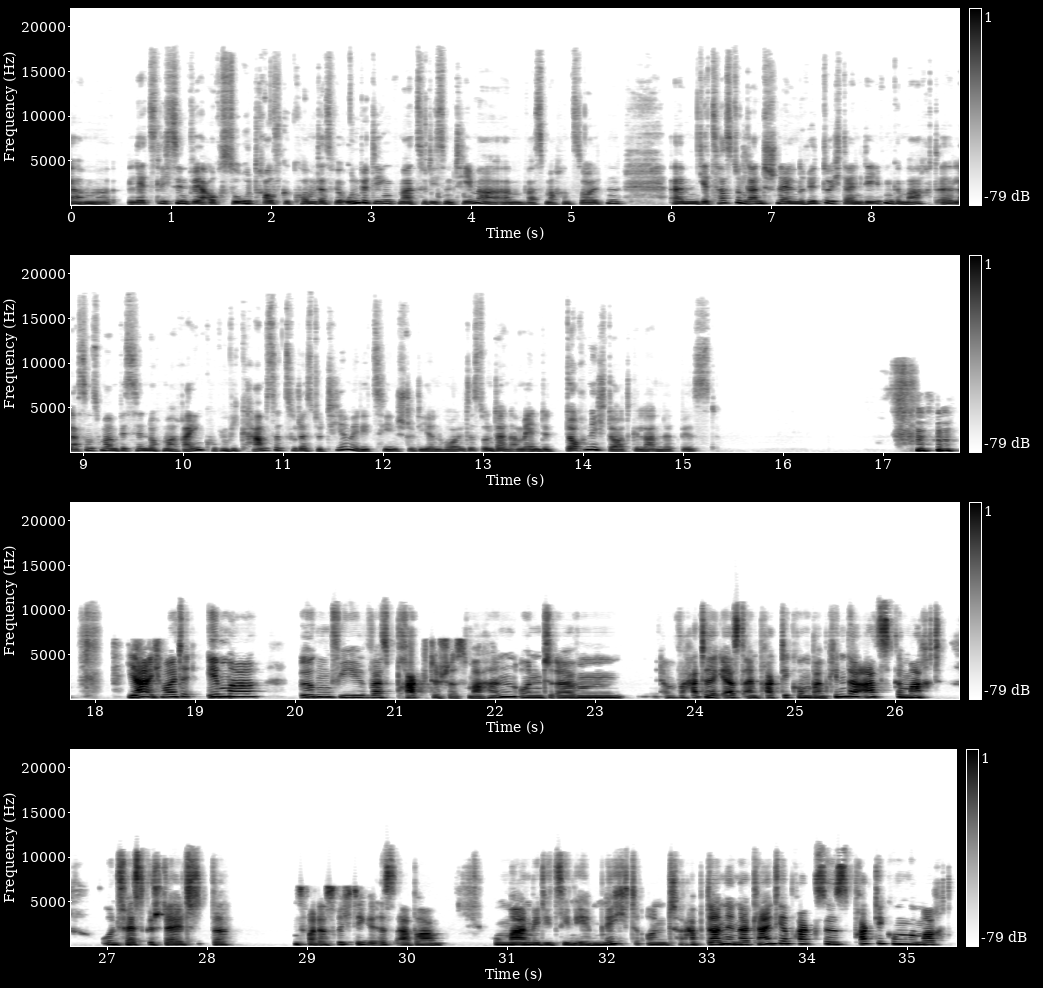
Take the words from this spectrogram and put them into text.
Ähm, letztlich sind wir auch so drauf gekommen, dass wir unbedingt mal zu diesem Thema ähm, was machen sollten. Ähm, jetzt hast du einen ganz schnellen Ritt durch dein Leben gemacht. Äh, lass uns mal ein bisschen noch mal reingucken. Wie kam es dazu, dass du Tiermedizin studieren wolltest und dann am Ende doch nicht dort gelandet bist? ja, ich wollte immer irgendwie was Praktisches machen und ähm, hatte erst ein Praktikum beim Kinderarzt gemacht und festgestellt, dass zwar das Richtige ist, aber Humanmedizin eben nicht. Und habe dann in der Kleintierpraxis Praktikum gemacht.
